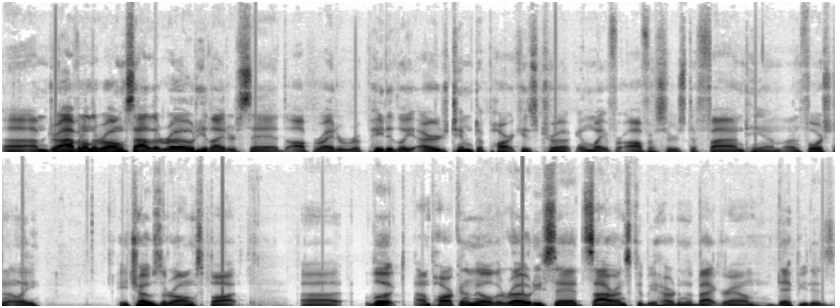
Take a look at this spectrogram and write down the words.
Uh, I'm driving on the wrong side of the road, he later said. The operator repeatedly urged him to park his truck and wait for officers to find him. Unfortunately, he chose the wrong spot. Uh, looked, I'm parked in the middle of the road, he said. Sirens could be heard in the background. Deputies,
